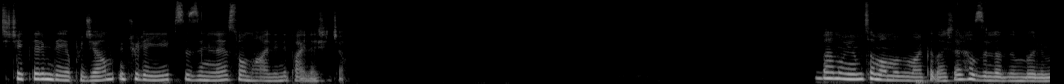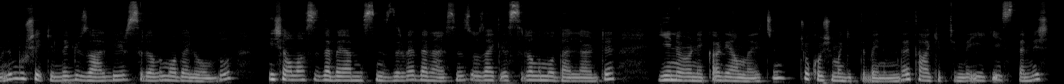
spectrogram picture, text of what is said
çiçeklerimi de yapacağım. Ütüleyip sizinle son halini paylaşacağım. Ben oyamı tamamladım arkadaşlar. Hazırladığım bölümünü. Bu şekilde güzel bir sıralı model oldu. İnşallah siz de beğenmişsinizdir ve denersiniz. Özellikle sıralı modellerde yeni örnek arayanlar için çok hoşuma gitti benim de. Takipçim de iyi ki istemiş.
